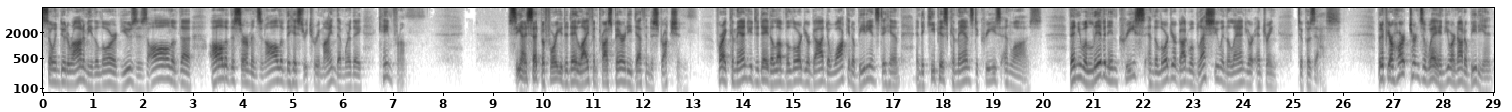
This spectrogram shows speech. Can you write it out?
so in Deuteronomy, the Lord uses all of the, all of the sermons and all of the history to remind them where they came from. See, I set before you today life and prosperity, death and destruction. For I command you today to love the Lord your God, to walk in obedience to him, and to keep his commands, decrees, and laws. Then you will live and increase, and the Lord your God will bless you in the land you're entering to possess. But if your heart turns away and you are not obedient,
